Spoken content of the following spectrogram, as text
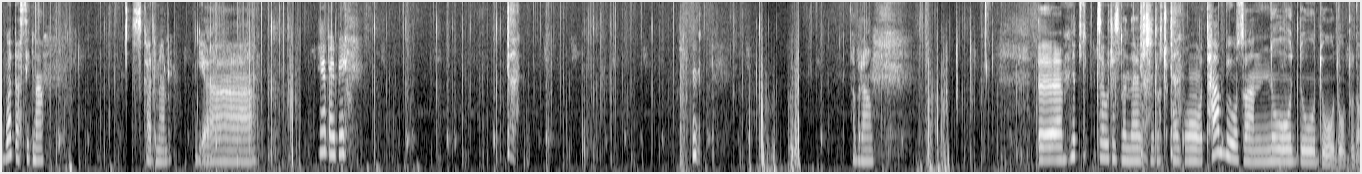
What the Stigma. Skarmiar. Ja... Nie, baby. Dobra. E, ja tu cały czas będę się dlaczego, bo tam było za nudu, du, du, du, du.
